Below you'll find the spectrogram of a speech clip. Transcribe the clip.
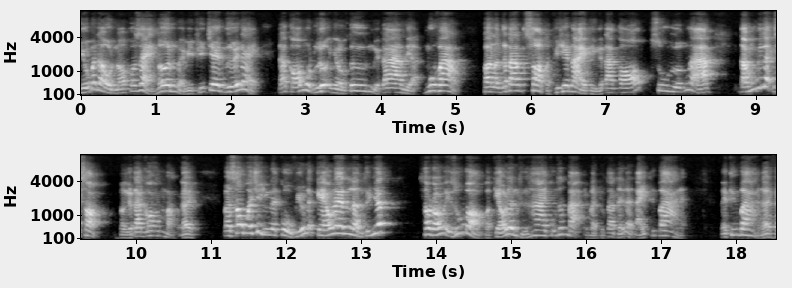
phiếu bắt đầu nó có rẻ hơn bởi vì phía trên dưới này đã có một lượng nhà đầu tư người ta gì ạ, mua vào. Hoặc là người ta sọt ở phía trên này thì người ta có xu hướng là đóng cái lệnh sọt và người ta gom vào đây. Và sau quá trình này cổ phiếu lại kéo lên lần thứ nhất, sau đó lại rũ bỏ và kéo lên thứ hai cũng thất bại. Và chúng ta thấy là đáy thứ ba này, đáy thứ ba ở đây,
